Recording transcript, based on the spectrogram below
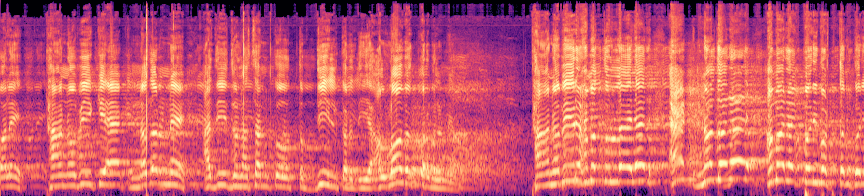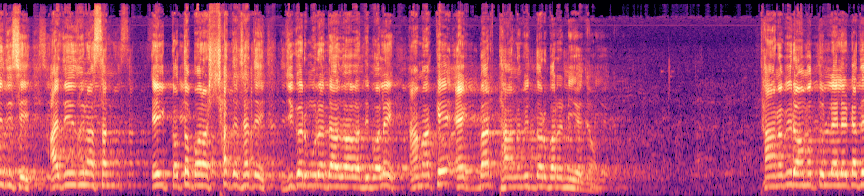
বলে থা নবী কে এক নজর নে আজিজুল হাসান কো তবদিল कर दिया अल्लाह अकबर বলেন থানবী রহমতুল্লাহ এক নজরে আমার এক পরিবর্তন করে দিছে আজিজুল হাসান এই কথা বলার সাথে সাথে জিগর মুরাদাবাদী বলে আমাকে একবার থানবীর দরবারে নিয়ে যাও খানবির রহমতুল্লাহের কাছে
